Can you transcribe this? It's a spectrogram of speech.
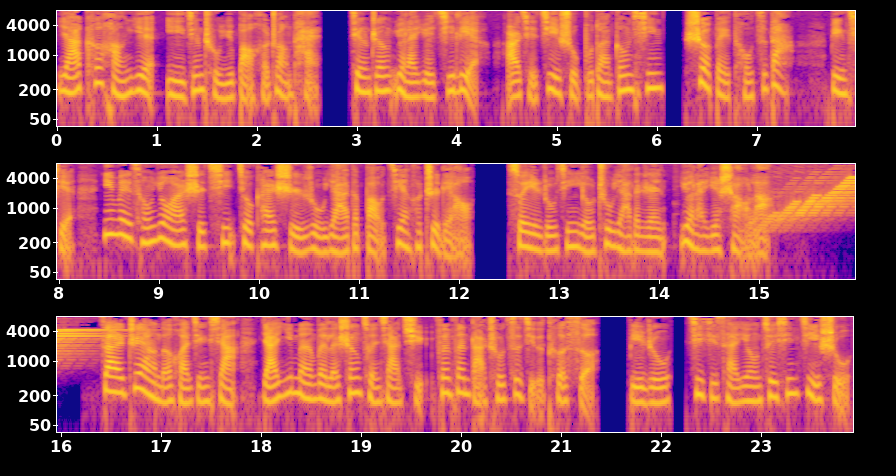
牙科行业已经处于饱和状态，竞争越来越激烈，而且技术不断更新，设备投资大。并且，因为从幼儿时期就开始乳牙的保健和治疗，所以如今有蛀牙的人越来越少了。在这样的环境下，牙医们为了生存下去，纷纷打出自己的特色，比如积极采用最新技术，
